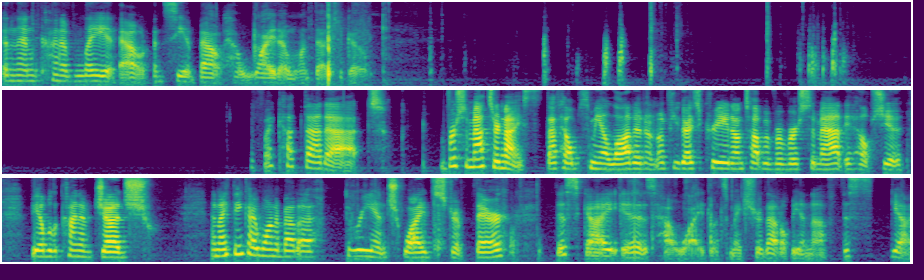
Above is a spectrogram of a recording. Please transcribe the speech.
and then kind of lay it out and see about how wide I want that to go. If I cut that at, Versamats are nice. That helps me a lot. I don't know if you guys create on top of a Versamat. It helps you be able to kind of judge. And I think I want about a three inch wide strip there. This guy is how wide? Let's make sure that'll be enough. This, yeah,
